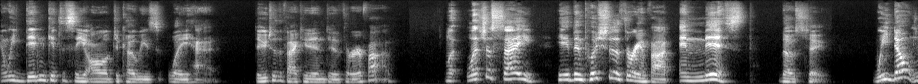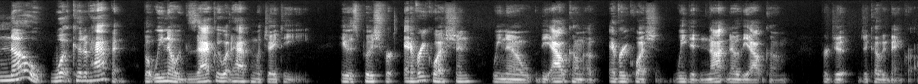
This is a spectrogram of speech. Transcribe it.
And we didn't get to see all of Jacoby's what he had due to the fact he didn't do the three or five. Let, let's just say he had been pushed to the three and five and missed those two. We don't know what could have happened, but we know exactly what happened with JTE. He was pushed for every question, we know the outcome of every question. We did not know the outcome for J- Jacoby Bancroft.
